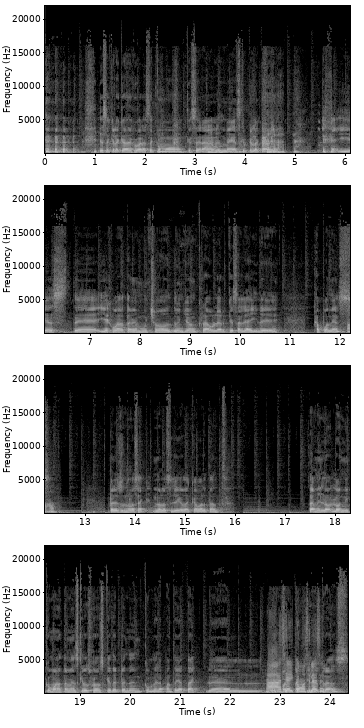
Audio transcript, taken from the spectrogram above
y eso que la acabo de jugar hace como que será un mes, creo que lo acabé. y este y he jugado también mucho Dungeon Crawler que sale ahí de japonés, Ajá. pero esos no los he, no los he llegado a acabar tanto. También lo, lo único malo también es que los juegos que dependen como de la pantalla táctil, el, Ah, el sí, se le hace. detrás,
